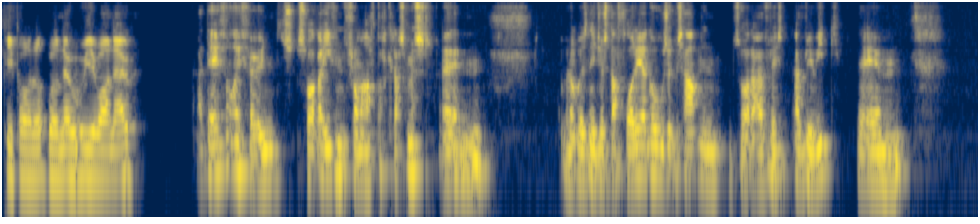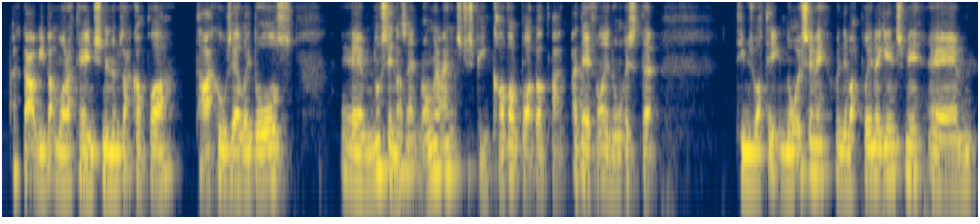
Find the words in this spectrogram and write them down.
people will- will know who you are now? I definitely found, sort of even from after Christmas, um, when it wasn't just a flurry of goals, it was happening sort of every every week. Um, I got a wee bit more attention, and there was a couple of tackles early doors. Um, not saying there's anything wrong with it, I think it's just being covered, but I, I definitely noticed that teams were taking notice of me when they were playing against me. Um,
